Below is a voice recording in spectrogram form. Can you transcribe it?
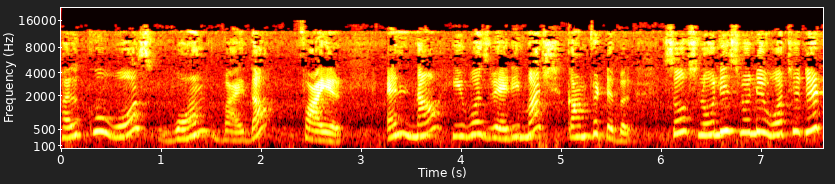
Halku was warmed by the fire and now he was very much comfortable. So slowly, slowly what he did?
